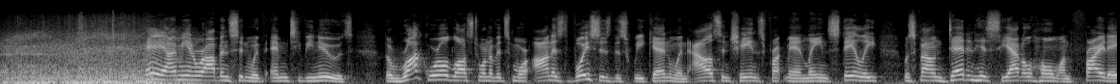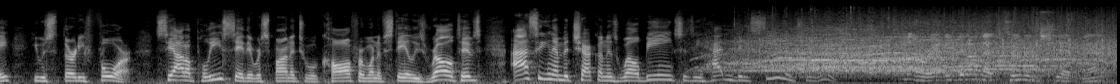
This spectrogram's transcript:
Hey, I'm Ian Robinson with MTV News. The rock world lost one of its more honest voices this weekend when Alice in Chains frontman Lane Staley was found dead in his Seattle home on Friday. He was 34. Seattle police say they responded to a call from one of Staley's relatives asking them to check on his well being since he hadn't been seen in two weeks. Tuning shit, man.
